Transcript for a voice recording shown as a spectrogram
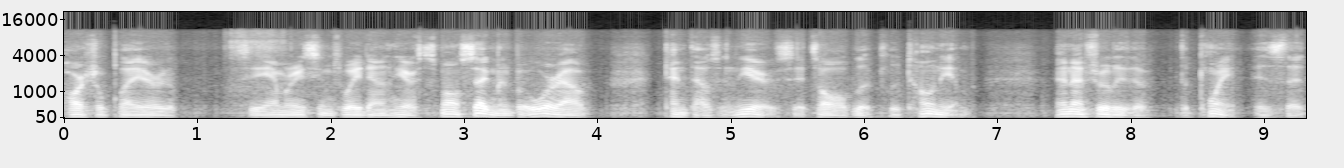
partial player. See, americium's way down here, a small segment, but we're out 10,000 years. It's all the plutonium. And that's really the, the point, is that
